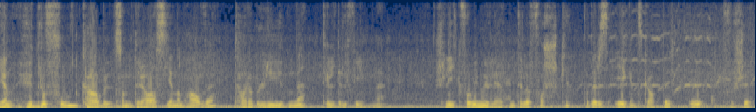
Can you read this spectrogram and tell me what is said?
En hydrofonkabel som dras gjennom havet, tar opp lydene til delfinene. Slik får vi muligheten til å forske på deres egenskaper og oppførsel.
